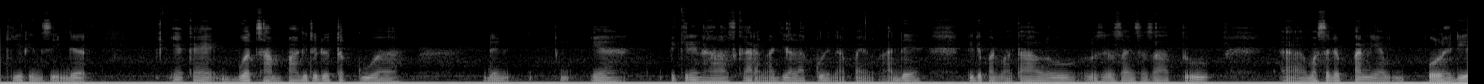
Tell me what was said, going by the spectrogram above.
pikirin sehingga ya kayak buat sampah gitu di otak gue dan ya pikirin hal, sekarang aja lakuin apa yang ada di depan mata lo lo selesai sesuatu. Uh, masa depan yang boleh di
